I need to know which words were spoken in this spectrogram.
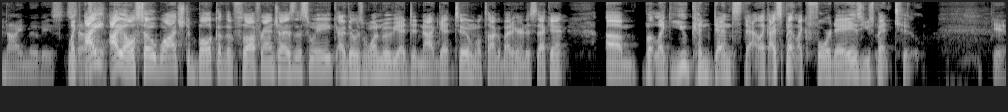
nine movies. like so- I, I also watched a bulk of the Saw franchise this week. Uh, there was one movie I did not get to, and we'll talk about it here in a second. Um, but like you condensed that. Like I spent like four days. You spent two. Yeah.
